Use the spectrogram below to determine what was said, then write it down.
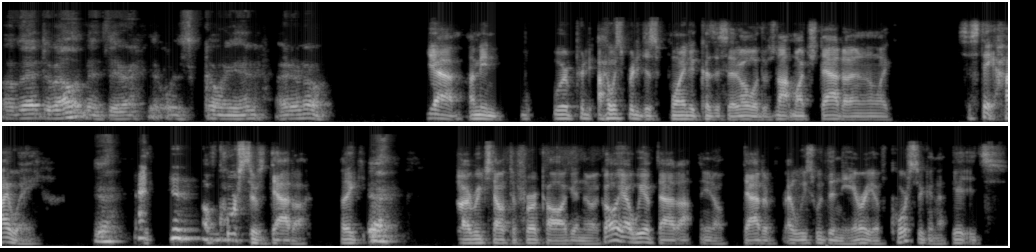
of that development there that was going in. I don't know. Yeah, I mean, we're pretty. I was pretty disappointed because they said, "Oh, there's not much data," and I'm like, "It's a state highway. Yeah, Of course, there's data." Like, yeah, I reached out to FRCOG, and they're like, "Oh yeah, we have data. You know, data at least within the area. Of course, they're gonna. It, it's.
